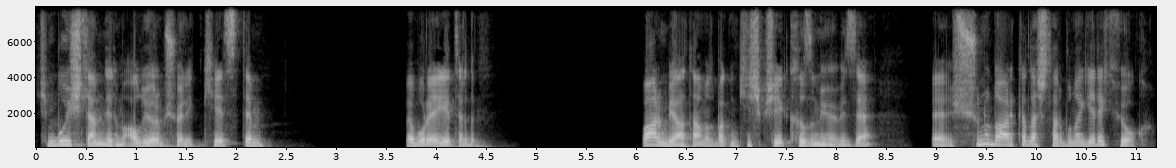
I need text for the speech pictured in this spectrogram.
Şimdi bu işlemlerimi alıyorum. Şöyle kestim. Ve buraya getirdim. Var mı bir hatamız? Bakın hiçbir şey kızmıyor bize. E, şunu da arkadaşlar buna gerek yok.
